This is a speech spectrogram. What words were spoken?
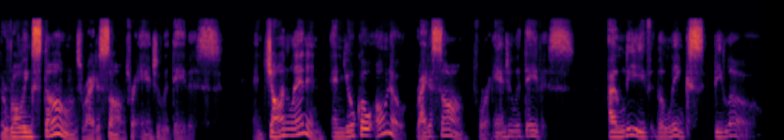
The Rolling Stones write a song for Angela Davis. And John Lennon and Yoko Ono write a song for Angela Davis. I'll leave the links below.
